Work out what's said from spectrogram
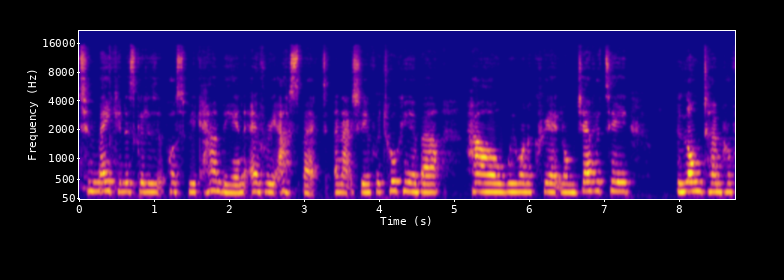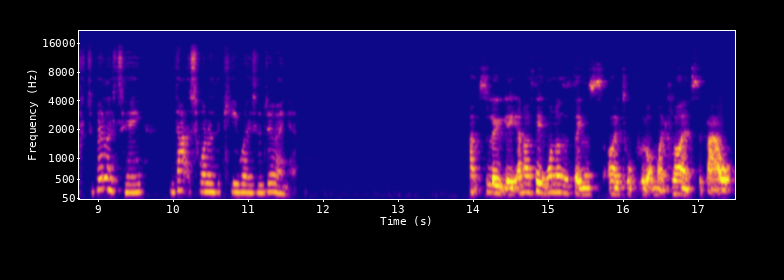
to make it as good as it possibly can be in every aspect. And actually, if we're talking about how we want to create longevity, long term profitability, that's one of the key ways of doing it. Absolutely. And I think one of the things I talk to a lot of my clients about,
